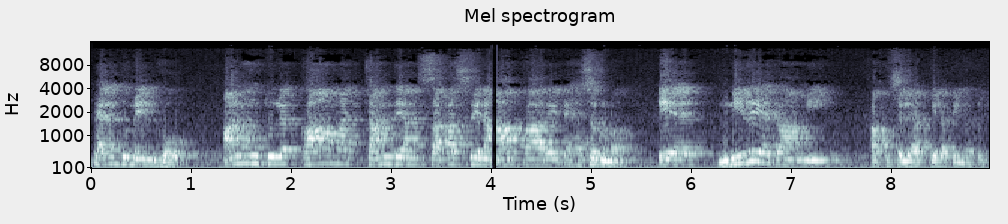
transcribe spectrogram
පැළඳුමින් හෝ අනුන් තුල කාම ඡන්දයන් සකස් වෙන ආකාරයට හැසිරුණොත් එය නිරයගාමි අකුසලයක් කියලා පින්වතුනි.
